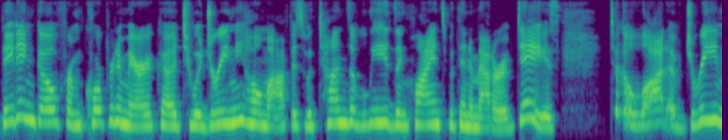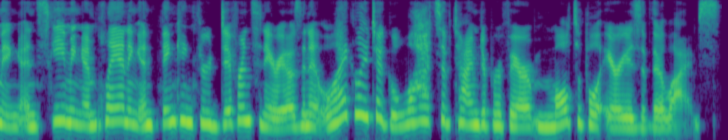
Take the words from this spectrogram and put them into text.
They didn't go from corporate America to a dreamy home office with tons of leads and clients within a matter of days. It took a lot of dreaming and scheming and planning and thinking through different scenarios, and it likely took lots of time to prepare multiple areas of their lives.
